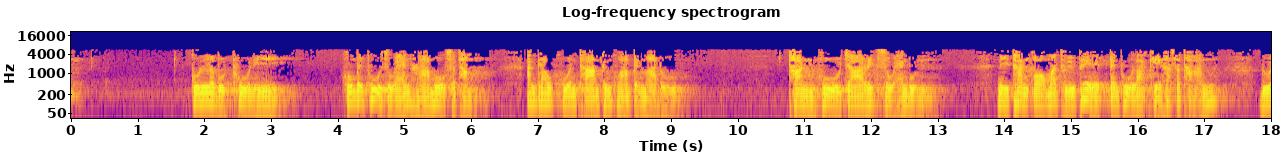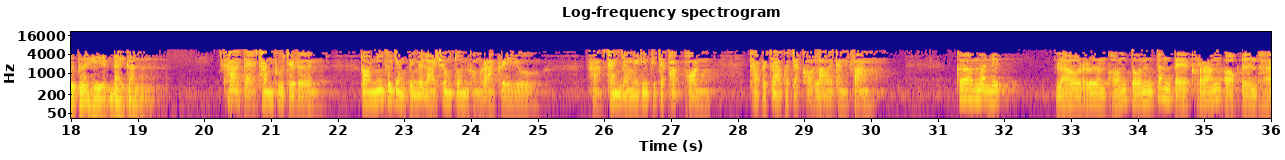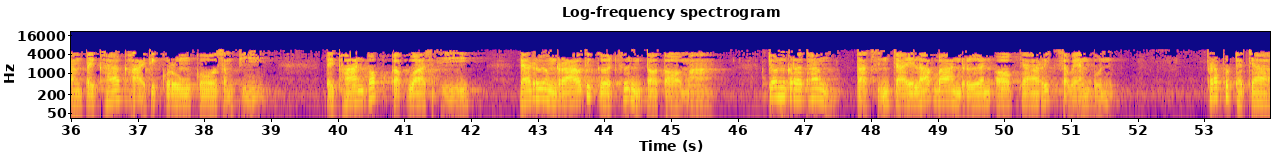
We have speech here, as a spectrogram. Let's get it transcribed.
กุลบุตรผู้นี้ คงเป็นผู้แสวงหาโมกษธรรม อันเราควรถามถึงความเป็นมาดู ท่านผู้จาริกแสวงบุญ นี่ท่านออกมาถือเพศเป็นผู้ละเคหสถาน ด้วยพระเหตุใดกัน ข้าแต่ท่านผู้เจริญ ตอนนี้ก็ยังเป็นเวลาช่วงต้นของราเกรอยู่ หากท่านยังไม่รีบที่จะพักผ่อน ข้าพเจ้าก็จะขอเล่าให้ท่านฟัง ก็มนิตเล่าเรื่องของตนตั้งแต่ครั้งออกเดินทางไปค้าขายที่กรุงโกสัมพีได้พานพบกับวาสี และเรื่องราวที่เกิดขึ้นต่อๆมา จนกระทั่ง ตัดสินใจละบ้านเรือนออกจาริกแสวงบุญ พระพุทธเจ้า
